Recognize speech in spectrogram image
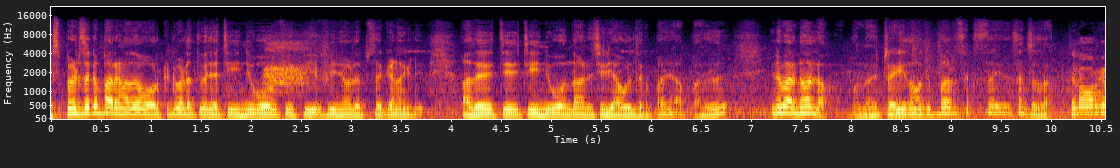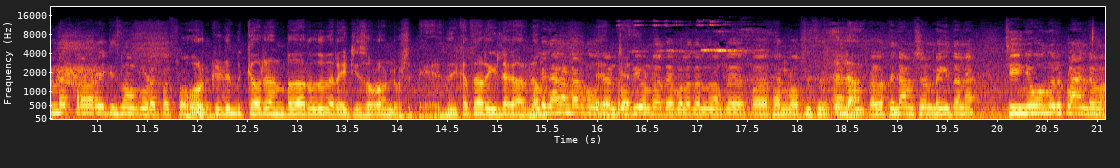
എക്സ്പേർട്സ് ഒക്കെ പറയണത് ഓർക്കിഡ് വെള്ളത്തിൽ വെച്ചാൽ ചീഞ്ഞു പോകും ഫിനോളിപ്സ് ഒക്കെ ആണെങ്കിൽ അത് ചീഞ്ഞു പോകുന്നതാണ് ശരിയാവും എന്നൊക്കെ പറഞ്ഞു. അപ്പം അത് ഇങ്ങനെ പറഞ്ഞല്ലോ ഒന്ന് ട്രൈ ചെയ്ത് നോക്കിയപ്പോൾ സക്സസ് സക്സസ് ആണ്. എത്ര വെറൈറ്റീസ് നമുക്ക് ഓർക്കിഡ് മിക്കവാറും അൻപത് അറുപത് വെറൈറ്റീസോളം ഉണ്ട്. പക്ഷേ പേര് എനിക്കത്ര അറിയില്ല. കാരണം ഞാൻ കണ്ടായിരുന്നു. അതേപോലെ തന്നെ നമുക്ക് ഫെനലോപ്സിസ് വെള്ളത്തിന്റെ അംശം ഉണ്ടെങ്കിൽ തന്നെ ചീഞ്ഞു പോകുന്ന ഒരു പ്ലാന്റ് ആണ്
